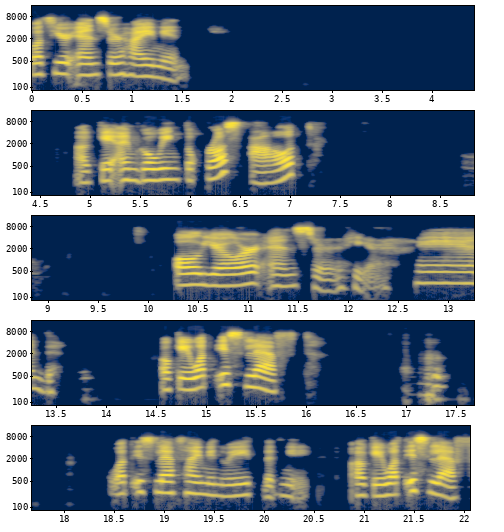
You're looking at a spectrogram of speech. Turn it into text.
What's your answer, Hyman? Okay, I'm going to cross out all your answer here. And, okay, what is left? What is left, Hyman? Wait, let me, okay, what is left?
